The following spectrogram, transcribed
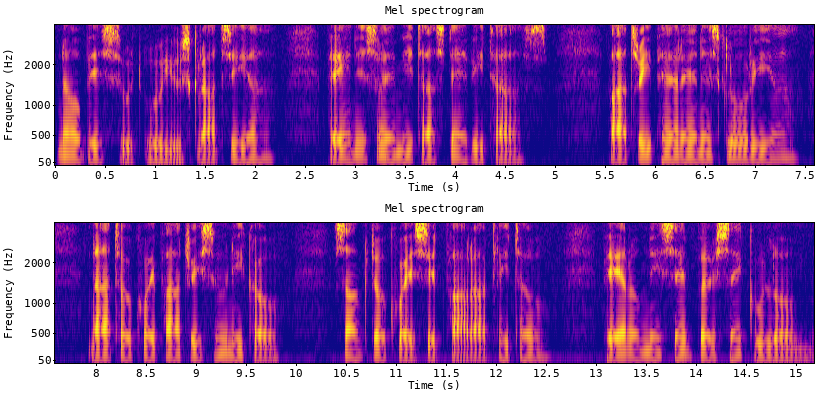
nobis ut uius gratia, penis remitas debitas, patri perennis gloria, natoque patris unico, sancto quae sit paraclito, per omni semper saeculum.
